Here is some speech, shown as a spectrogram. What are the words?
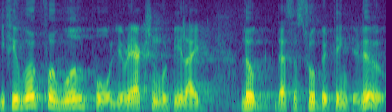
If you work for Whirlpool, your reaction would be like, look, that's a stupid thing to do.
